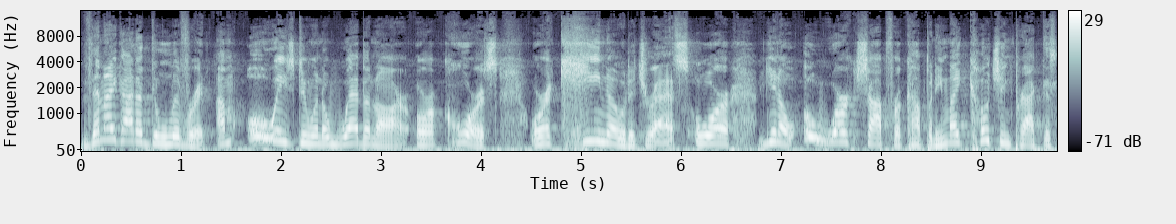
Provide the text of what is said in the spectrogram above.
Then I got to deliver it. I'm always doing a webinar or a course or a keynote address or, you know, a workshop for a company, my coaching practice.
